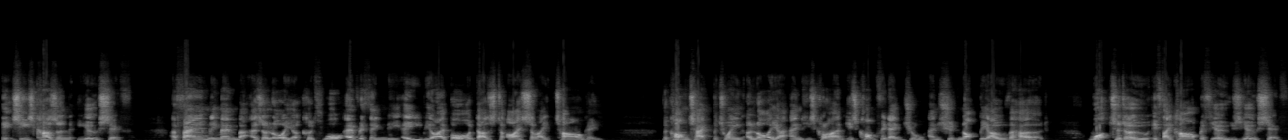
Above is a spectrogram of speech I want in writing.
It's his cousin Yusuf. A family member as a lawyer could thwart everything the EBI board does to isolate Taghi. The contact between a lawyer and his client is confidential and should not be overheard. What to do if they can't refuse Yusuf?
